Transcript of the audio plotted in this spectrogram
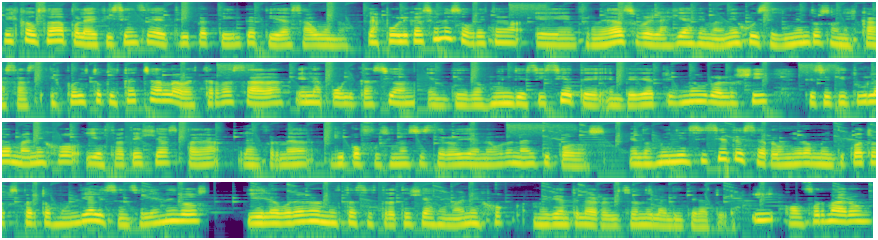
Es causada por la deficiencia de tripeptidilpeptidasa 1. Las publicaciones sobre esta eh, enfermedad sobre las guías de manejo y seguimiento son escasas. Es por esto que esta charla va a estar basada en la publicación de 2017 en Pediatric Neurology que se titula Manejo y estrategias para la enfermedad lipofuscinosis heroidea neuronal tipo 2. En 2017 se reunieron 24 expertos mundiales en CLN2 y elaboraron estas estrategias de manejo mediante la revisión de la literatura. Y conformaron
